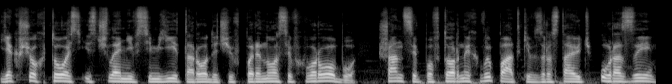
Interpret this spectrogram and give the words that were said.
Якщо хтось із членів сім'ї та родичів переносив хворобу, шанси повторних випадків зростають у рази.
